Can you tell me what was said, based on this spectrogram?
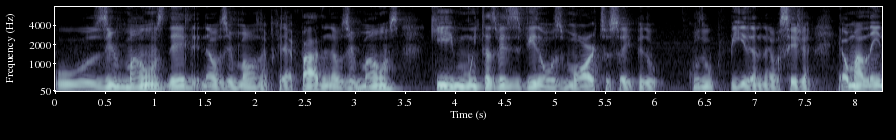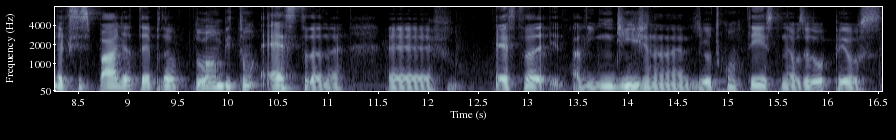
os irmãos dele, não, os irmãos, né, porque ele é padre, né, os irmãos que muitas vezes viram os mortos aí pelo Curupira, né, ou seja, é uma lenda que se espalha até para o âmbito extra, né, é, extra ali, indígena, né, de outro contexto, né, os europeus.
